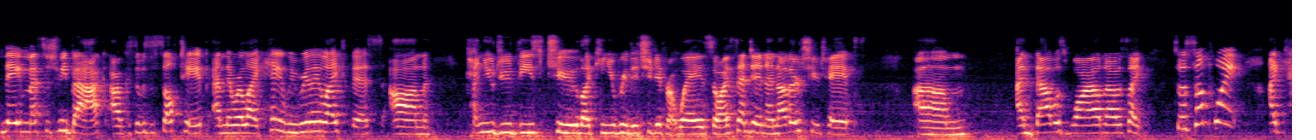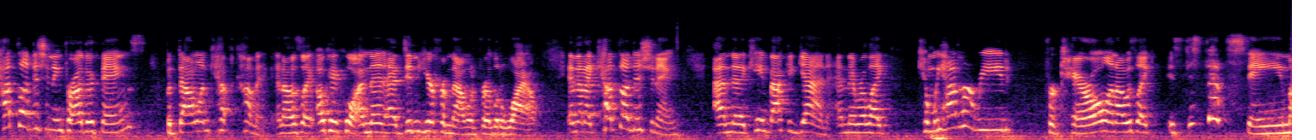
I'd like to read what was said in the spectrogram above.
they messaged me back because it was a self tape, and they were like, hey, we really like this. Um, can you do these two? Like, can you read it two different ways? So I sent in another two tapes, um, and that was wild. And I was like, so at some point, I kept auditioning for other things, but that one kept coming, and I was like, okay, cool. And then I didn't hear from that one for a little while, and then I kept auditioning, and then it came back again, and they were like, can we have her read? For Carol, and I was like, "Is this that same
